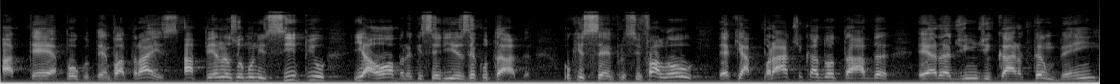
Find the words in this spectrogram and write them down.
até pouco tempo atrás apenas o município e a obra que seria executada o que sempre se falou é que a prática adotada era de indicar também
